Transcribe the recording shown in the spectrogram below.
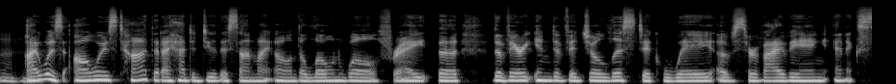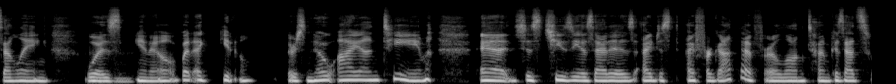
mm-hmm. i was always taught that i had to do this on my own the lone wolf right the the very individualistic way of surviving and excelling was mm-hmm. you know but I, you know there's no I on team. And just cheesy as that is, I just I forgot that for a long time because that's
